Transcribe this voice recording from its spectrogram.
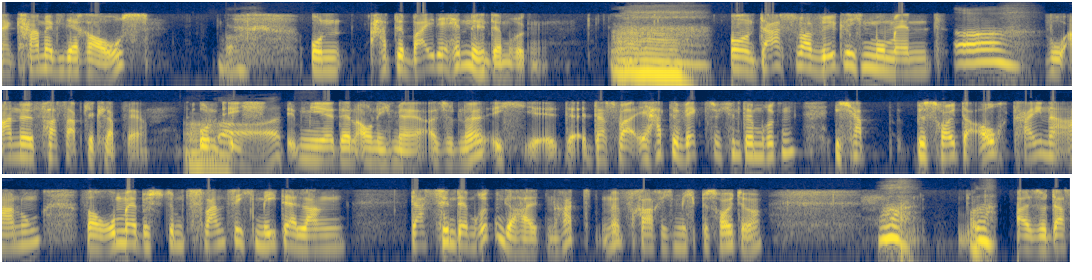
dann kam er wieder raus und hatte beide Hände hinterm Rücken. Und das war wirklich ein Moment, wo Anne fast abgeklappt wäre. und Gott. ich mir dann auch nicht mehr, also ne, ich, äh, das war, er hatte Werkzeug hinterm Rücken. Ich habe bis heute auch keine Ahnung, warum er bestimmt 20 Meter lang das hinterm Rücken gehalten hat, ne, frage ich mich bis heute. Also das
